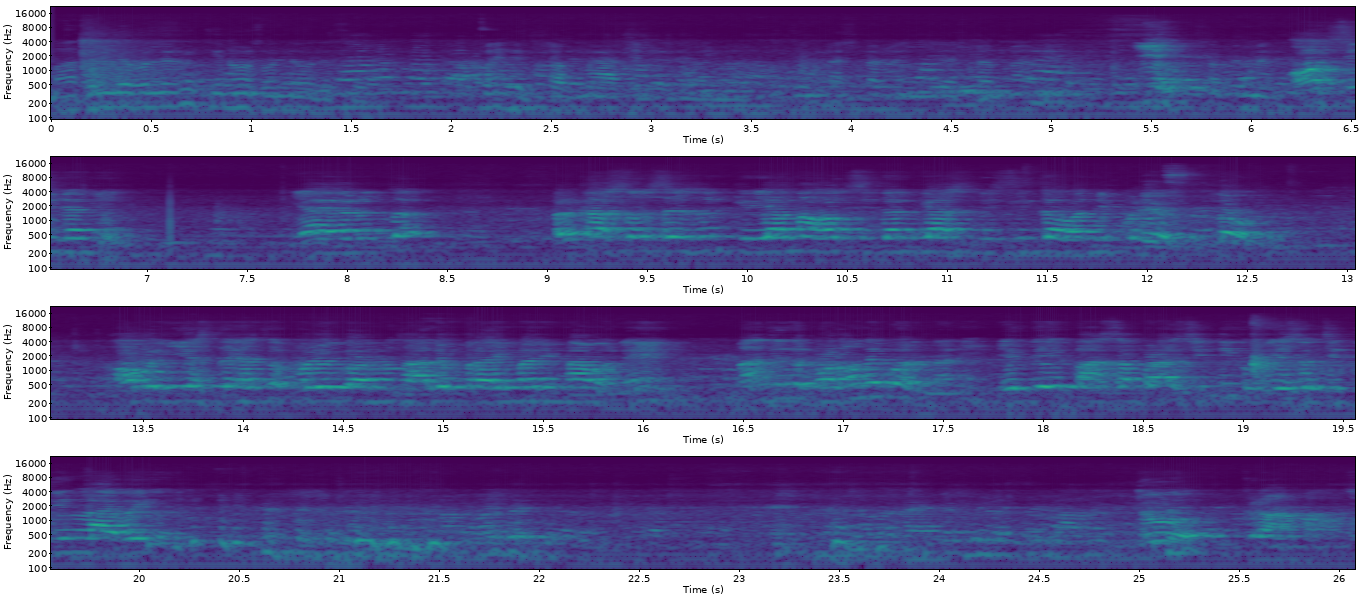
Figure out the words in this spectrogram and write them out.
माथि लेभलले पनि किन सोध्ने हुँदैछ। अक्सिजन यहाँ हेर्नु त प्रकाश संश्लेषण क्रियामा अक्सिजन ग्यास निस्किन्छ भन्ने प्रयोग। ल। अब यस्ता यस्ता प्रयोग गर्न थाल्यो प्राइमरीमा भने मान्छे त पढाउनै परेन नि एकदेखि पाँचसम्म पढा सिद्धिको एसएलसी दिन लाग्यो त्यो ग्राममा आउँछ।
